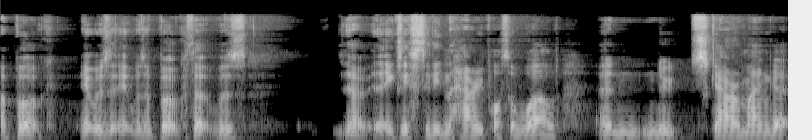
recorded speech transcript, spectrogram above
a book. It was it was a book that was you know, existed in the Harry Potter world. And Newt Scaramanga,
